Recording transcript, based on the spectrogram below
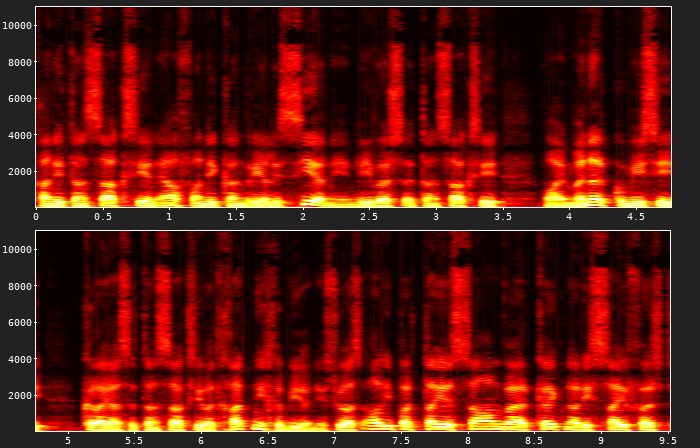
gaan die transaksie in elk van die kan realiseer nie en liewers 'n transaksie waar hy minder kommissie kry as 'n transaksie wat glad nie gebeur nie. So as al die partye saamwerk, kyk na die syfers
